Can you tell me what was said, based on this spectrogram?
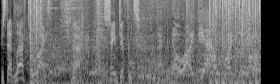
Is that left or right? Ah, same difference. You have no idea how right you are.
